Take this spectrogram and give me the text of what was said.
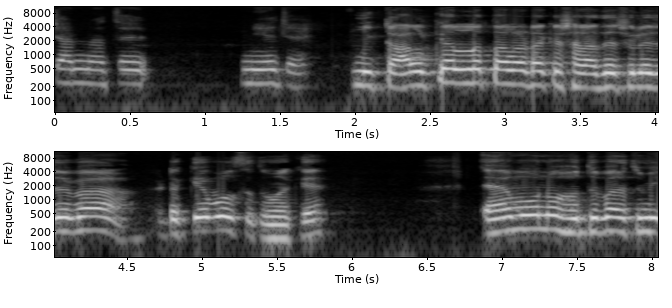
জান্নাতে নিয়ে যায়। তুমি কালকে আল্লাহ তাআলা ডাকে সারা দিয়ে চলে যাবা? এটা কে বলছে তোমাকে? এমনও হতে পারে তুমি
